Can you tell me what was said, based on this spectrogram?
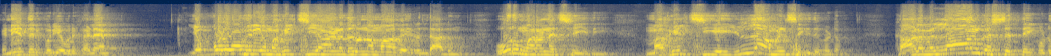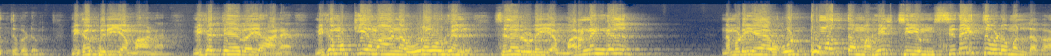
இணையத்திற்குரியவர்களே எவ்வளவு பெரிய மகிழ்ச்சியான தருணமாக இருந்தாலும் ஒரு மரண செய்தி மகிழ்ச்சியை இல்லாமல் செய்துவிடும். காலமெல்லாம் கஷ்டத்தை கொடுத்துவிடும். மிக பிரியமான மிக தேவையான மிக முக்கியமான உறவுகள் சிலருடைய மரணங்கள் நம்முடைய ஒட்டுமொத்த மகிழ்ச்சியும் சிதைத்து விடும் அல்லவா?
